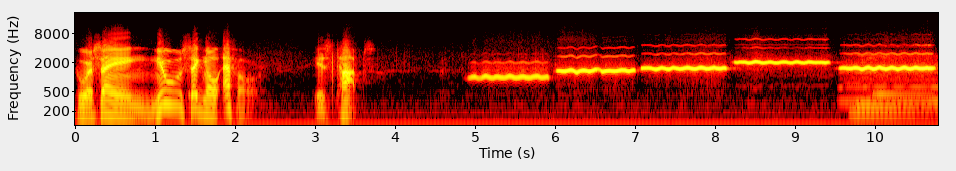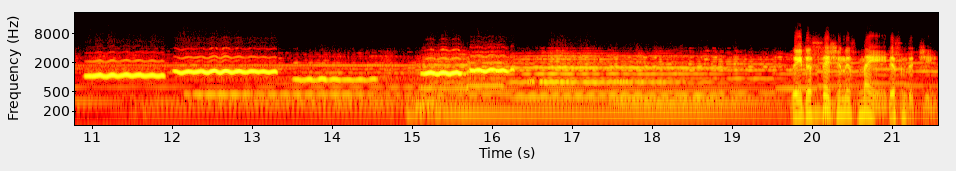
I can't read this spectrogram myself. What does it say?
who are saying new Signal Ethyl is tops. The decision is made, isn't it, Jean?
